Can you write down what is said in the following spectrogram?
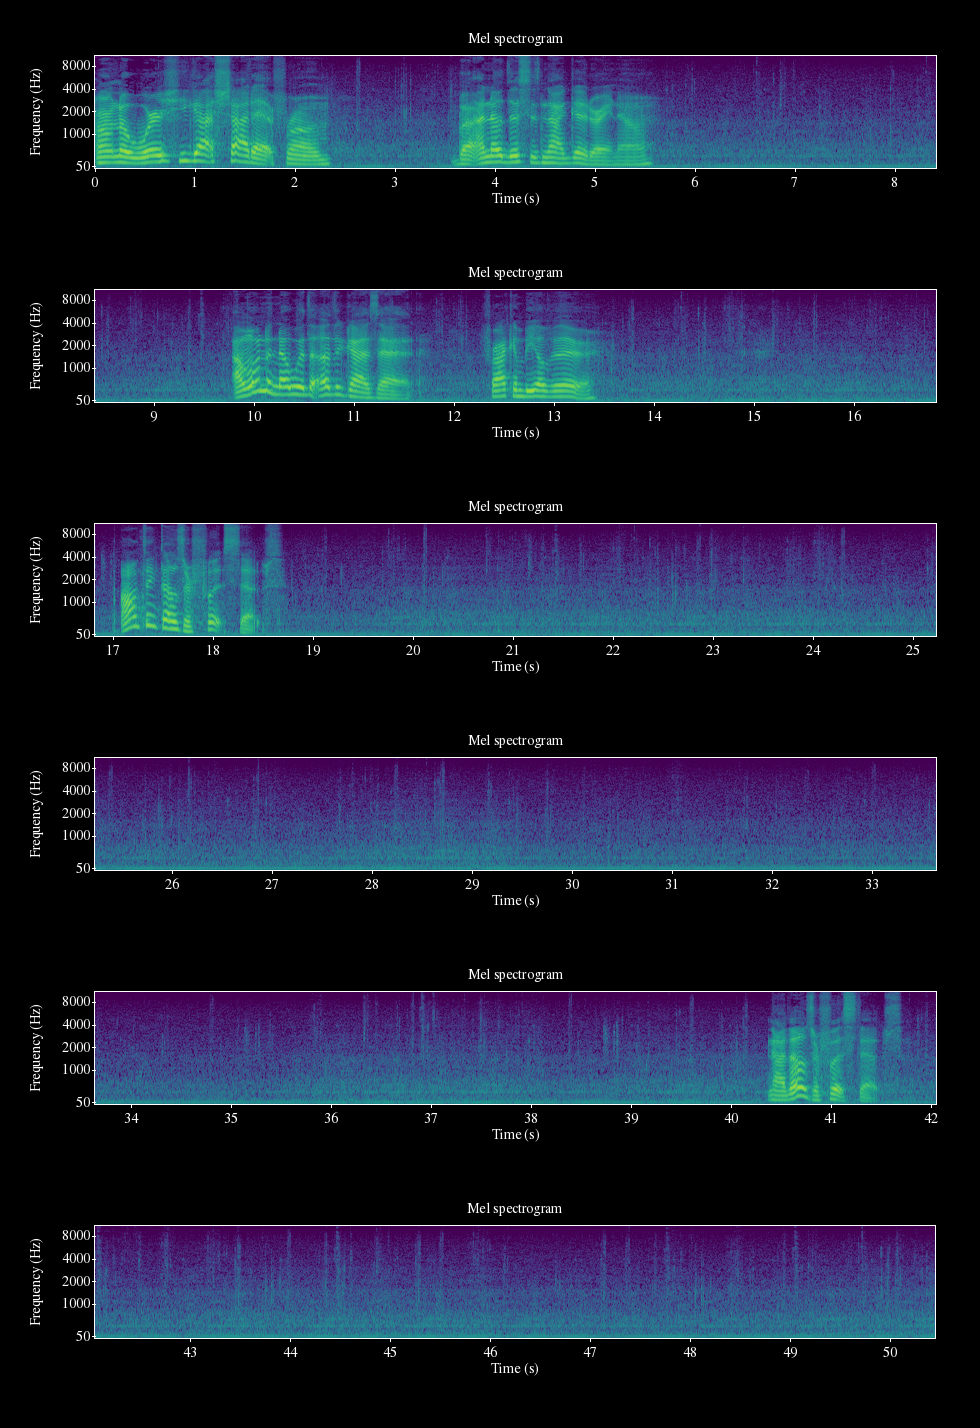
I don't know where he got shot at from, but I know this is not good right now. I want to know where the other guy's at, for I can be over there. I don't think those are footsteps. Now those are footsteps.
